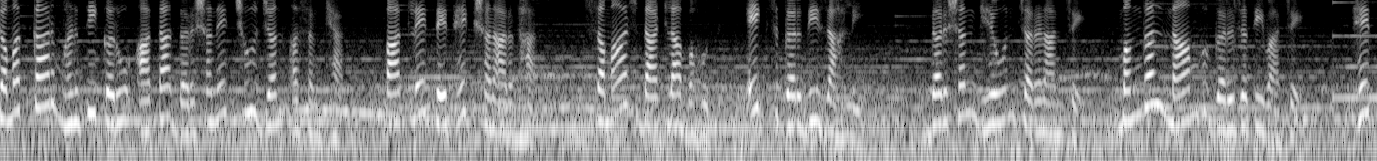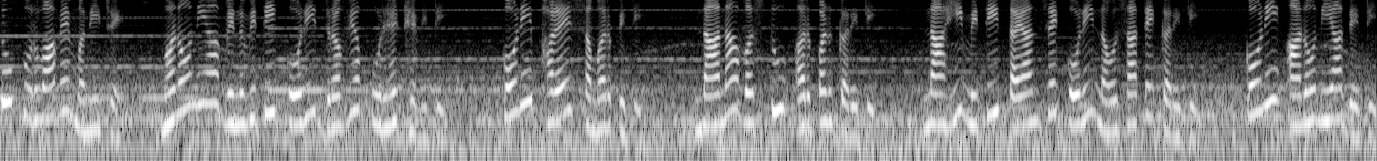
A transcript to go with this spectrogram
चमत्कार म्हणती करू आता दर्शने छू जन असंख्यात पातले तेथे क्षणार्धात समाज दाटला बहुत एकच गर्दी जाहली दर्शन घेऊन चरणांचे मंगल नाम गरजती वाचे. हेतू पुरवावे मनीचे. म्हणून या विनविती कोणी द्रव्य पुढे ठेविती. कोणी फळे समर्पिती. नाना वस्तू अर्पण करीती. नाही मिती तयांचे कोणी नवसाते करीती. कोणी आणोनिया देती.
